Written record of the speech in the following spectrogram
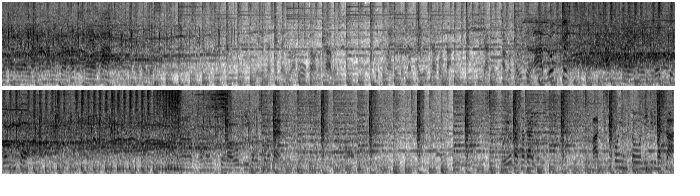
めたのは山上か八田屋か。してアコスタ打つ。あブロック八田屋のブロック。ポイントあこの1点は大きいかもしれません。トヨタ車体マッチポイントを握りました。さ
